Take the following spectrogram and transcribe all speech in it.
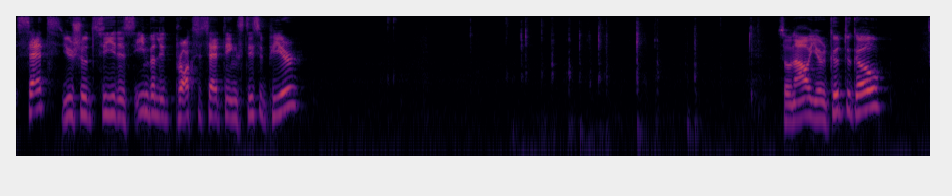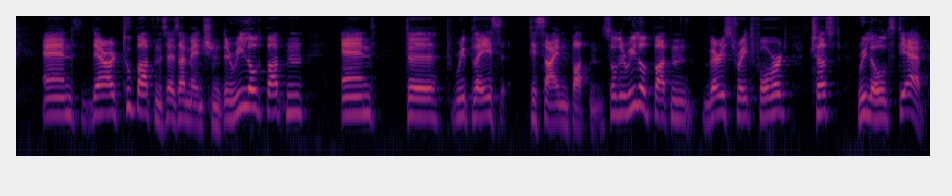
set, you should see this invalid proxy settings disappear. So now you're good to go. And there are two buttons, as I mentioned, the reload button and the replace design button. So the reload button, very straightforward, just reloads the app.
